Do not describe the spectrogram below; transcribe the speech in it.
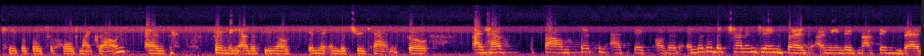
capable to hold my ground, as so many other females in the industry can. So I have found certain aspects of it a little bit challenging, but I mean, there's nothing that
